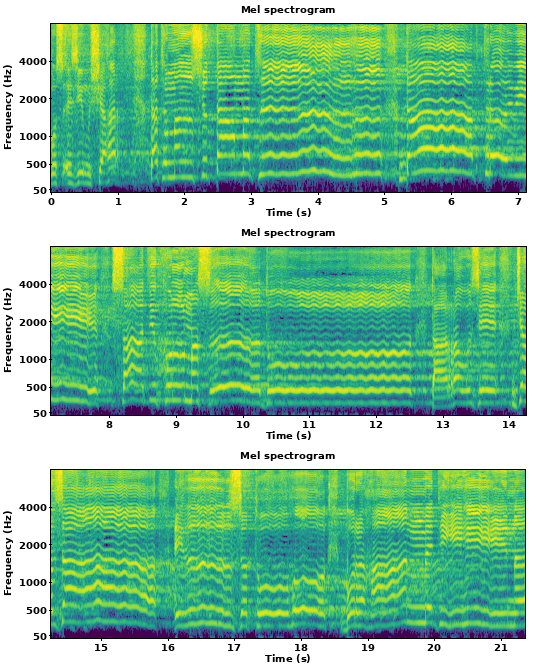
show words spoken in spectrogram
کس عظیم شہر تت من شتامت داپ تروی صادق المسدود تا روز جزا عزتو برہان مدینہ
